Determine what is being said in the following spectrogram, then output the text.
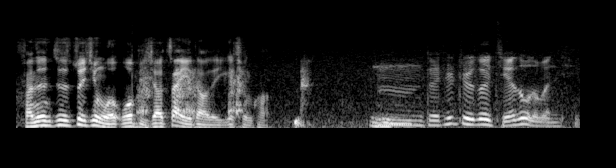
反正这是最近我我比较在意到的一个情况。嗯，对，这这个节奏的问题。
